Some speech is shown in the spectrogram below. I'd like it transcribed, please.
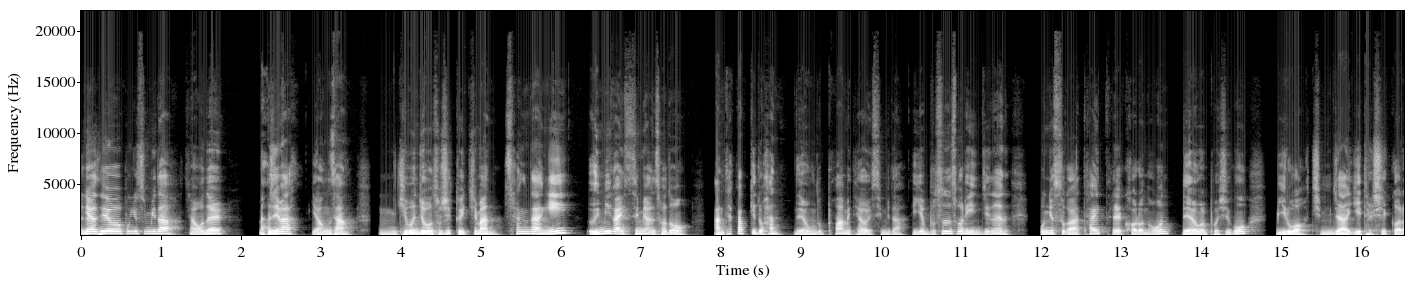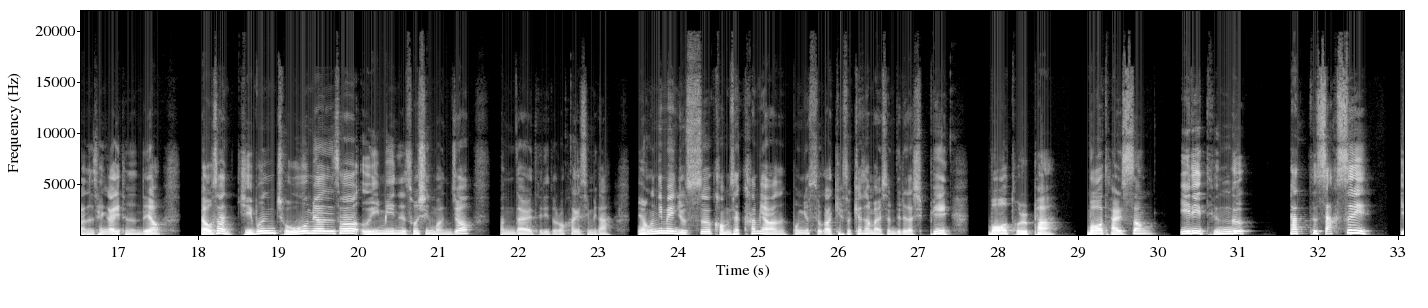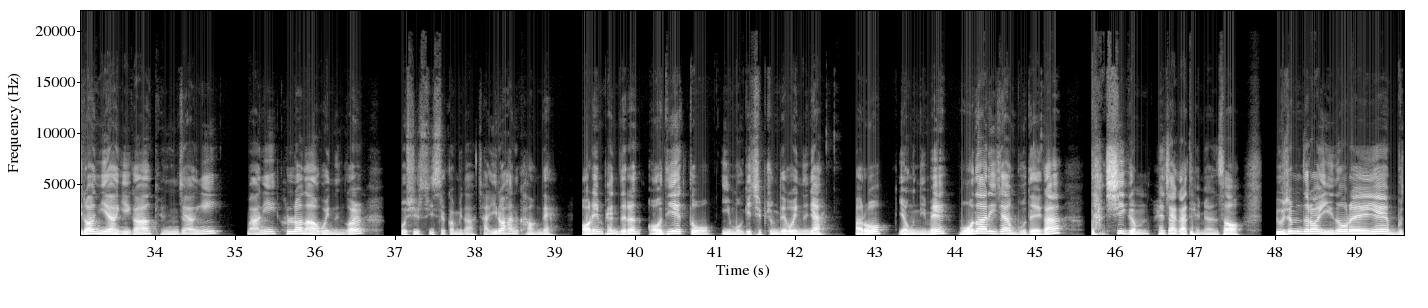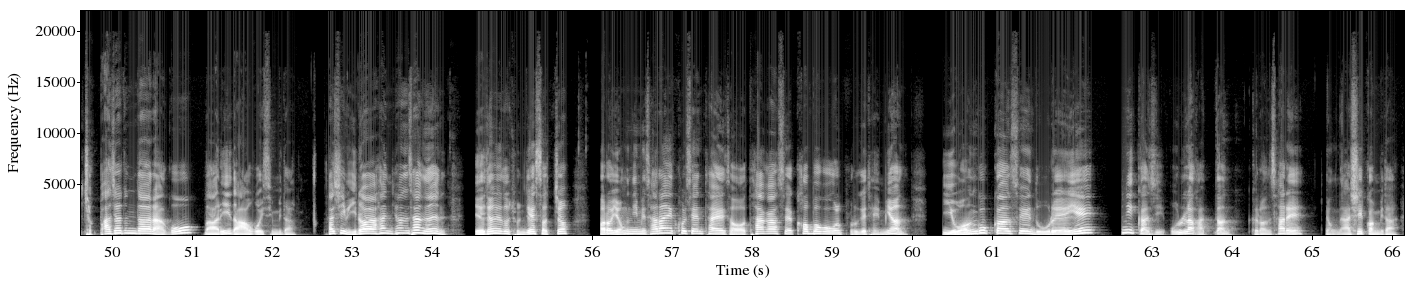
안녕하세요, 뽕뉴스입니다. 자, 오늘 마지막 영상, 음, 기분 좋은 소식도 있지만 상당히 의미가 있으면서도 안타깝기도 한 내용도 포함이 되어 있습니다. 이게 무슨 소리인지는 뽕뉴스가 타이틀에 걸어놓은 내용을 보시고 미루어 짐작이 되실 거라는 생각이 드는데요. 자, 우선 기분 좋으면서 의미 있는 소식 먼저 전달 드리도록 하겠습니다. 영님의 뉴스 검색하면 뽕뉴스가 계속해서 말씀드리다시피 뭐 돌파, 뭐 달성, 1위 등극, 차트 싹쓸이 이런 이야기가 굉장히 많이 흘러나오고 있는 걸 보실 수 있을 겁니다. 자, 이러한 가운데 어린 팬들은 어디에 또 이목이 집중되고 있느냐? 바로 영님의 모나리자 무대가 다시금 회자가 되면서 요즘 들어 이 노래에 무척 빠져든다라고 말이 나오고 있습니다. 사실 이러한 현상은 예전에도 존재했었죠? 바로 영님이 사랑의 콜센터에서 타 가수의 커버곡을 부르게 되면 이 원곡 가수의 노래에 순위까지 올라갔던 그런 사례 기억나실 겁니다.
